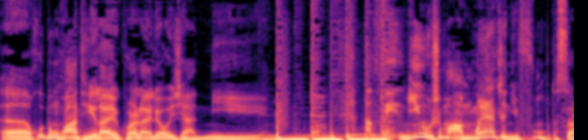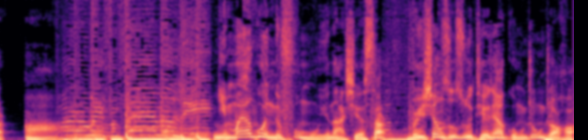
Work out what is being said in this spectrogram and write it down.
呃，互动话题来一块来聊一下，你你有什么瞒着你父母的事儿啊？你瞒过你的父母有哪些事儿？微信搜索添加公众账号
